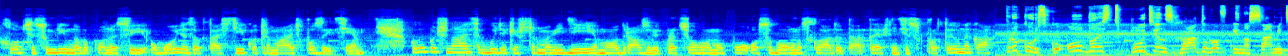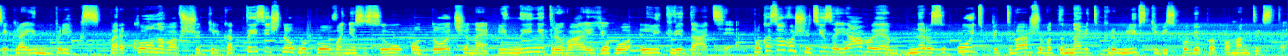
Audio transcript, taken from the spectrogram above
Хлопці сумлінно виконують свій обов'язок та стійко тримають позиції. Коли починаються будь-які штурмові дії, ми одразу відпрацьовуємо по особовому складу та техніці супротивника. Про Курську область Путін згадував і на саміті країн БРІКС. Переконував, що кількатисячне угруповання ЗСУ оточене, і нині триває його ліквідація. Показово, що ці заяви не ризикують підтверджувати навіть кремлівські військові пропагандисти.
